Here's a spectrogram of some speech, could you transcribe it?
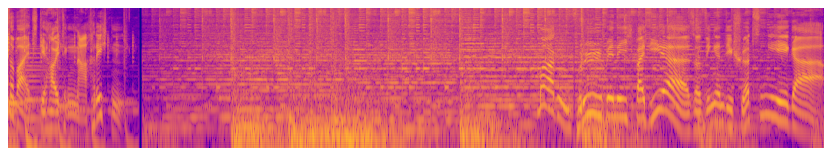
Soweit die heutigen Nachrichten. Morgen früh bin ich bei dir, so singen die Schürzenjäger.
